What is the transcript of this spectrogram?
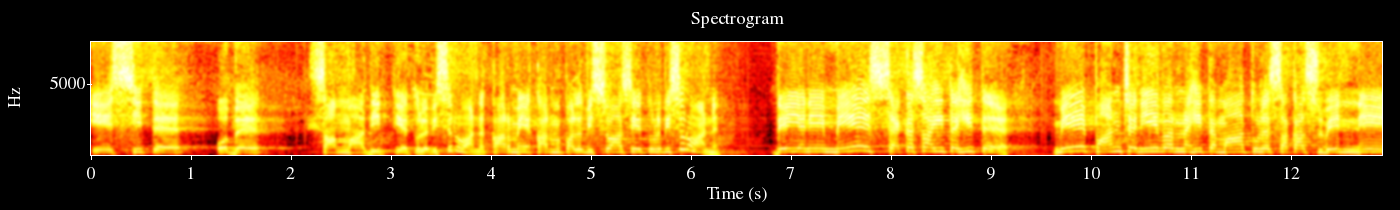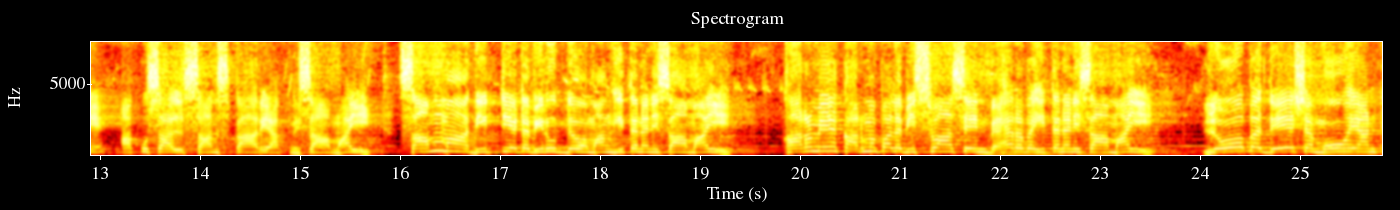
ඒ සිත ඔබ සම්මාධිත්‍යය තුළ විසරුවන්න කර්මය කර්මඵල විශ්වාසය තුළ විසරුවන්න. දෙයනේ මේ සැකසහිත හිත මේ පංච නීවරණ හිත මා තුළ සකස් වෙන්නේ අකුසල් සංස්කාරයක් නිසාමයි. සම්මා දිට්ටියට විරුද්ධව මං හිතන නිසාමයි. කර්මය කර්මඵල විශ්වාසයෙන් බැහැරව හිතන නිසාමයි. ලෝබ දේශ මෝහයන්ට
